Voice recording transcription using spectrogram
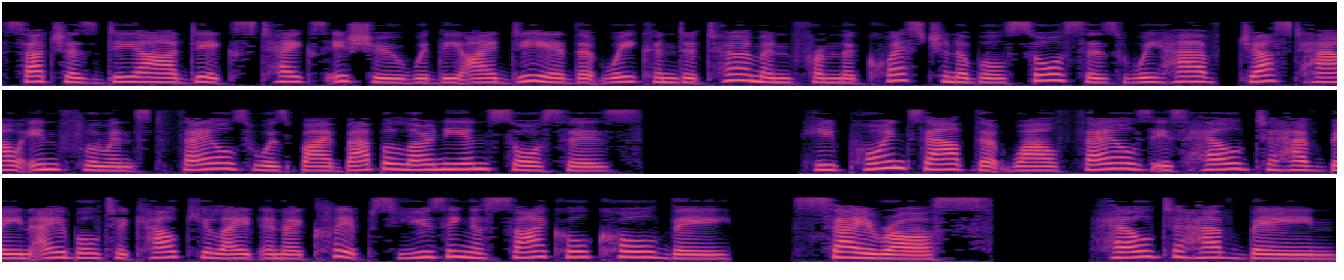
such as D. R. Dicks takes issue with the idea that we can determine from the questionable sources we have, just how influenced Thales was by Babylonian sources. He points out that while Thales is held to have been able to calculate an eclipse using a cycle called the Saros, held to have been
